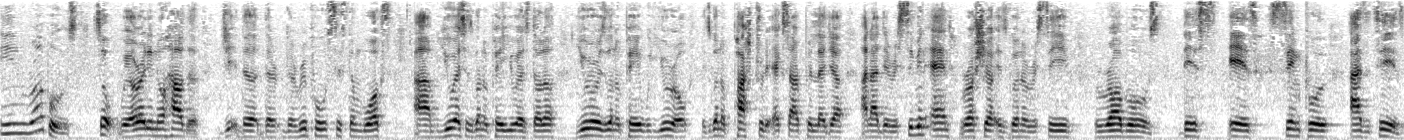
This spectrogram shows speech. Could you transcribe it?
in rubles. So we already know how the the the, the Ripple system works. Um, US is going to pay US dollar, Euro is going to pay with Euro. It's going to pass through the XRP ledger, and at the receiving end, Russia is going to receive rubles. This is simple as it is.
